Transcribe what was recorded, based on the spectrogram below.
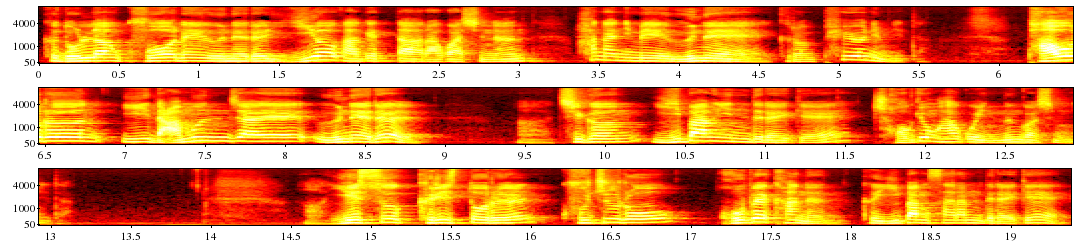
그 놀라운 구원의 은혜를 이어가겠다라고 하시는 하나님의 은혜의 그런 표현입니다. 바울은 이 남은 자의 은혜를 어, 지금 이방인들에게 적용하고 있는 것입니다. 어, 예수 그리스도를 구주로 고백하는 그 이방 사람들에게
